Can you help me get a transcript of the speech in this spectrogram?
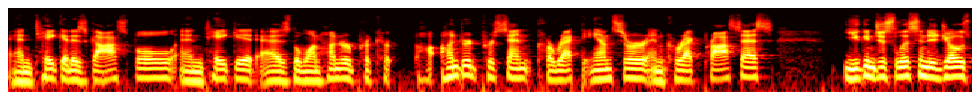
and take it as gospel and take it as the 100% correct answer and correct process, you can just listen to Joe's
